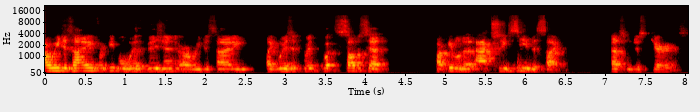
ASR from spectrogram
are we designing for people with vision, or are we designing like, was it what subset are people that actually see the site? That's I'm just curious.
